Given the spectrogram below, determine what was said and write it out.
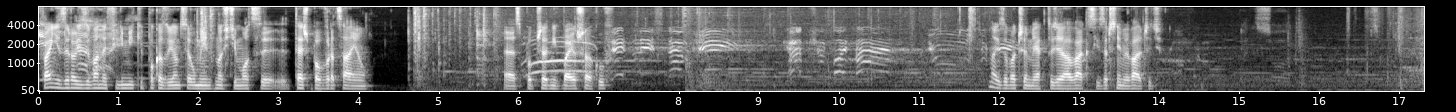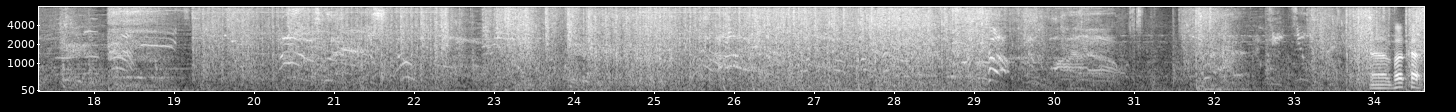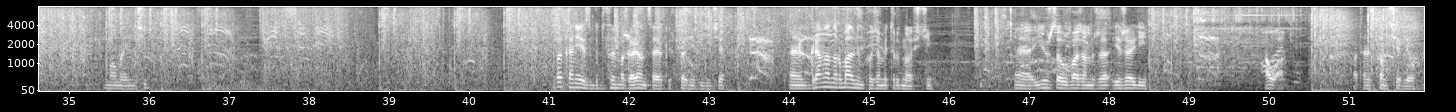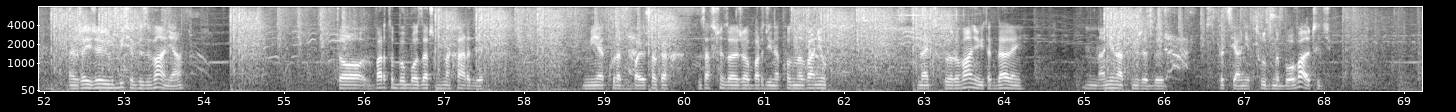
Fajnie zrealizowane filmiki pokazujące umiejętności mocy też powracają e, z poprzednich Bioshocków. No i zobaczymy jak to działa w akcji. Zaczniemy walczyć. Walka Momencik. Walka nie jest zbyt wymagająca, jak już pewnie widzicie. E, gram na normalnym poziomie trudności. E, już zauważam, że jeżeli... Ała. A ten skąd się wziął? E, że jeżeli lubicie wyzwania, to warto by było zacząć na hardzie. Mi akurat w Bioshockach zawsze zależało bardziej na poznawaniu, na eksplorowaniu i tak dalej, a nie na tym, żeby specjalnie trudno było walczyć.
